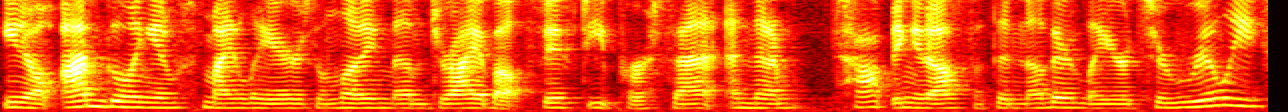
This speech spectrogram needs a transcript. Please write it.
you know, I'm going in with my layers and letting them dry about 50% and then I'm topping it off with another layer to really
